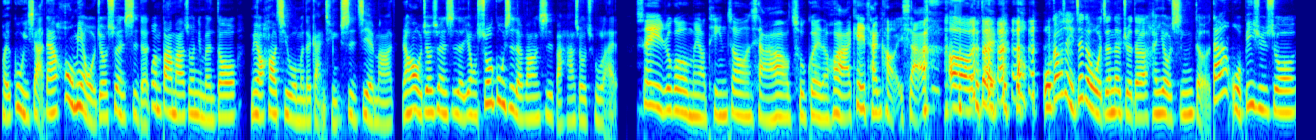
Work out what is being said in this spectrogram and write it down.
回顾一下。但后面我就顺势的问爸妈说：“你们都没有好奇我们的感情世界吗？”然后我就顺势的用说故事的方式把它说出来。所以如果我们有听众想要出柜的话，可以参考一下。呃，对，我告诉你，这个我真的觉得很有心得。当然，我必须说，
